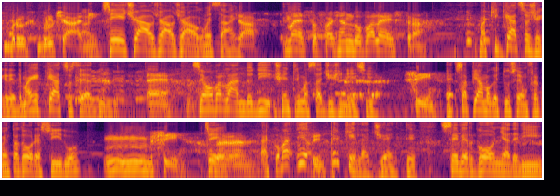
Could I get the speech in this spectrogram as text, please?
Bru- Bruciani? Sì, ciao, ciao, ciao, come stai? Ciao. Ma sto facendo palestra. Ma chi cazzo ci crede? Ma che cazzo stai a dire? Eh. Stiamo parlando di centri massaggi cinesi. Sì. Eh, sappiamo che tu sei un frequentatore assiduo? Mm, sì. Sì. Eh, ecco, ma io- sì. perché la gente si vergogna di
